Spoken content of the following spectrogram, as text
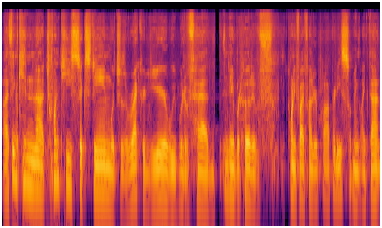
I think in uh, 2016, which was a record year, we would have had a neighborhood of 2,500 properties, something like that.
